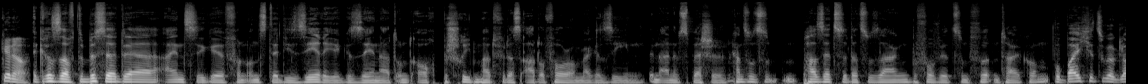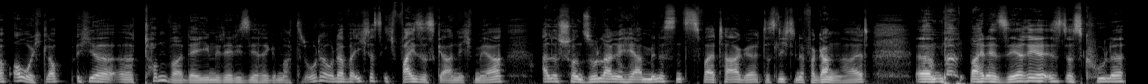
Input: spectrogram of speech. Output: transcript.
Genau. Christoph, du bist ja der Einzige von uns, der die Serie gesehen hat und auch beschrieben hat für das Art of Horror Magazine in einem Special. Kannst du uns ein paar Sätze dazu sagen, bevor wir zum vierten Teil kommen? Wobei ich jetzt sogar glaube, oh, ich glaube, hier äh, Tom war derjenige, der die Serie gemacht hat, oder? Oder war ich das? Ich weiß es gar nicht mehr. Alles schon so lange her, mindestens zwei Tage. Das liegt in der Vergangenheit. Ähm, bei der Serie ist das Coole,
